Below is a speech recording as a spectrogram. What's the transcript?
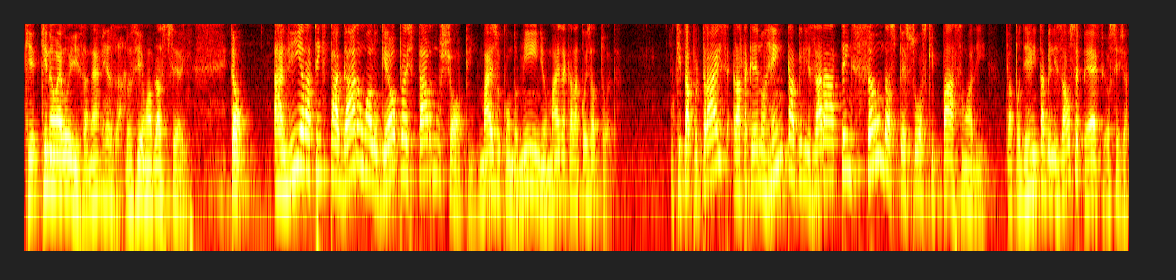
Que, que não é Luísa, né? Exato. Luzia, um abraço para você aí. Então, ali ela tem que pagar um aluguel para estar no shopping, mais o condomínio, mais aquela coisa toda. O que está por trás? Ela está querendo rentabilizar a atenção das pessoas que passam ali para poder rentabilizar o CPF, ou seja,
